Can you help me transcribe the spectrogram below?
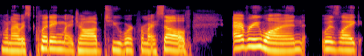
when i was quitting my job to work for myself everyone was like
